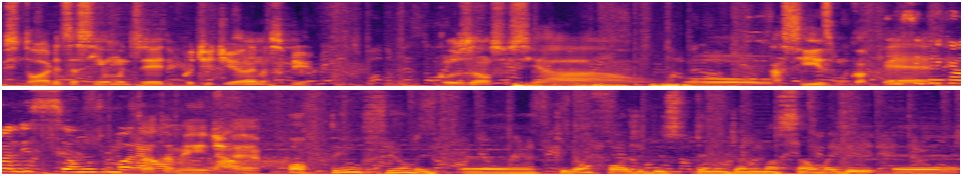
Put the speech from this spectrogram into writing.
histórias assim, vamos dizer, de cotidiano sobre inclusão social ou racismo, Tem sempre qualquer. aquela lição de moral. Exatamente, é. Ó, tem um filme é, que não foge desse tema de animação, mas ele é,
